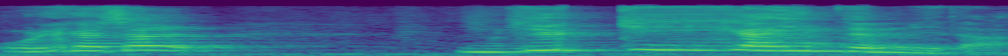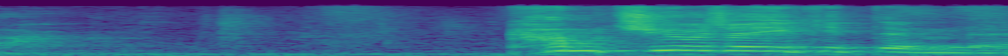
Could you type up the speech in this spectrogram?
우리가 잘 느끼기가 힘듭니다. 감추어져 있기 때문에.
